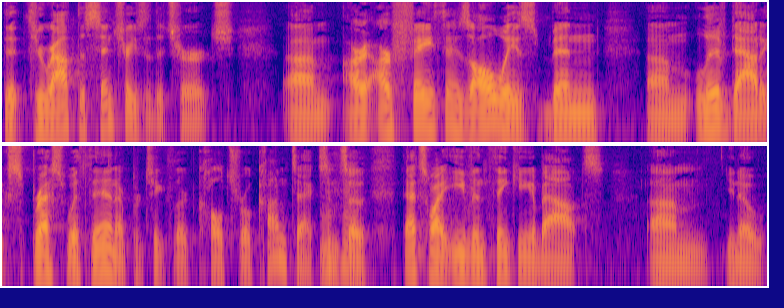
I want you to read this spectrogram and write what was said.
that throughout the centuries of the church, um, our our faith has always been um, lived out, expressed within a particular cultural context. Mm-hmm. And so mm-hmm. that's why even thinking about, um, you know,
